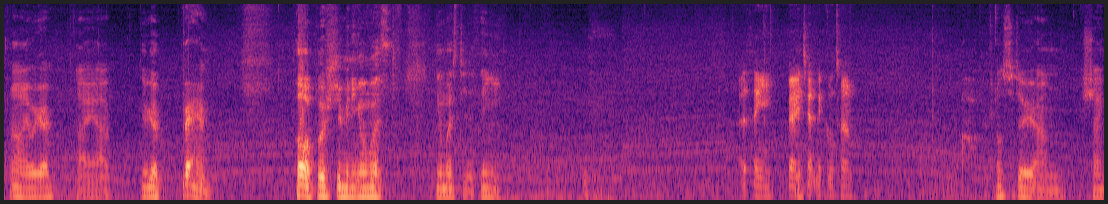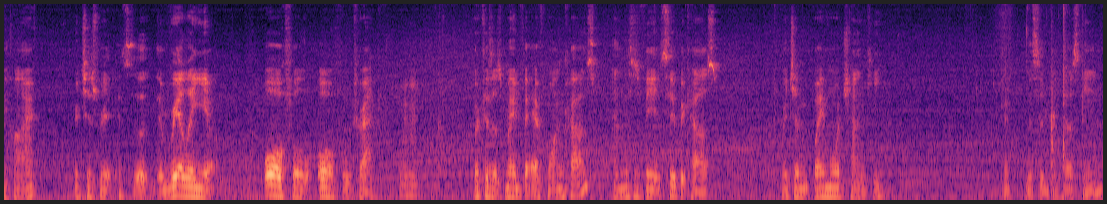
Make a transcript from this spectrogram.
Oh, there we go. I, uh, here we go. BAM! Oh, I pushed him and he almost, he almost did a thingy. A thingy. Very technical term. Can also do, um, Shanghai, which is re- it's a, really awful, awful track. hmm because it's made for F1 cars, and this is V8 supercars, which are way more chunky. Okay, this would be the end.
